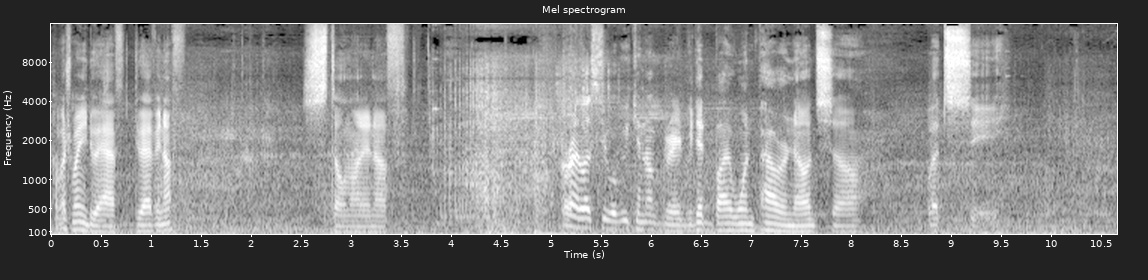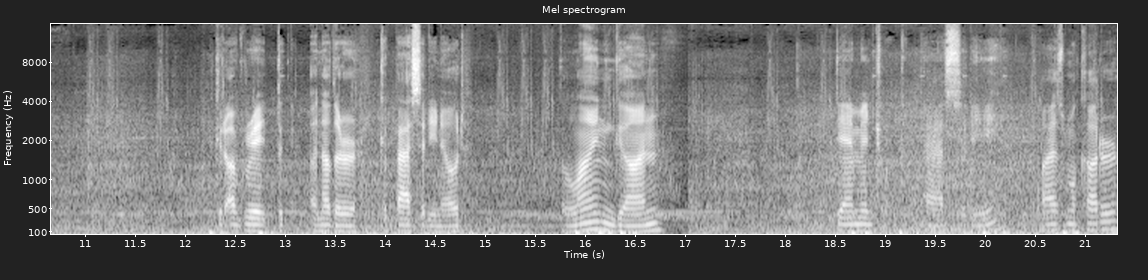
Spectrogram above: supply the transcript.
How much money do I have? Do I have enough? Still not enough. Alright, let's see what we can upgrade. We did buy one power node, so... Let's see. We could upgrade the, another capacity node. The line gun. Damage capacity. Plasma cutter.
